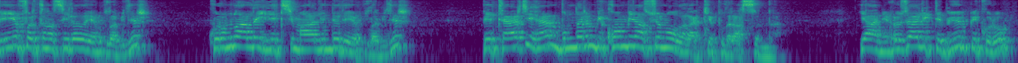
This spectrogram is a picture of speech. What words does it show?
Beyin fırtınasıyla da yapılabilir. Kurumlarla iletişim halinde de yapılabilir. Ve tercihen bunların bir kombinasyonu olarak yapılır aslında. Yani özellikle büyük bir kurum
